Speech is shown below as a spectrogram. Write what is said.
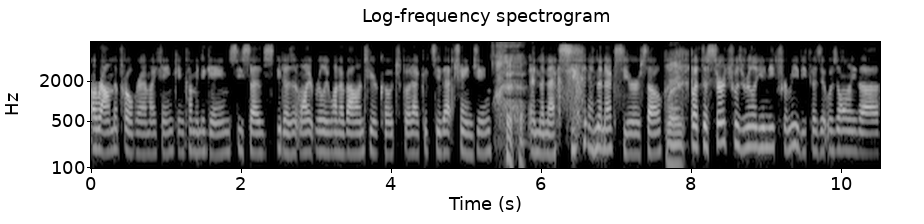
around the program, I think, and coming to games. He says he doesn't want, really want to volunteer coach, but I could see that changing in the next in the next year or so right. but the search was really unique for me because it was only the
